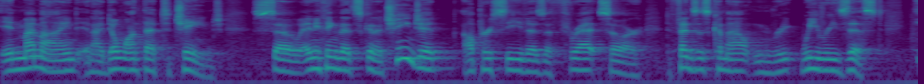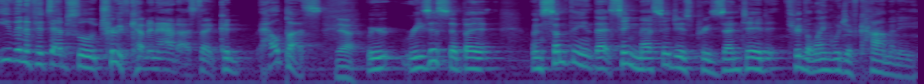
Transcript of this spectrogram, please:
in my mind, and I don't want that to change. So anything that's going to change it, I'll perceive as a threat. So our defenses come out and re- we resist. Even if it's absolute truth coming at us that could help us, Yeah. we resist it. But when something that same message is presented through the language of comedy,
